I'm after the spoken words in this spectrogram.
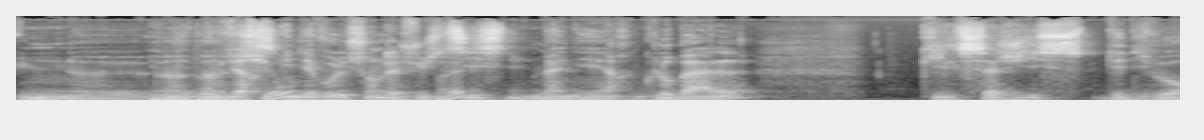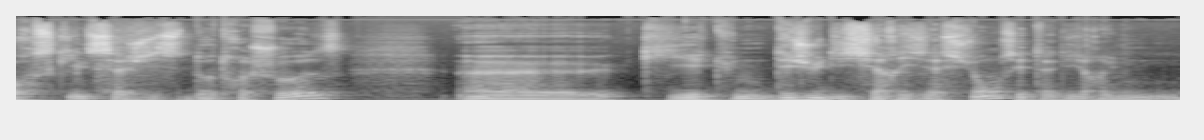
une, évolution. une, évolution. de la justice d'une manière globale, qu'il s'agisse des divorces, qu'il s'agisse d'autre chose, euh, qui est une déjudiciarisation, c'est-à-dire une,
